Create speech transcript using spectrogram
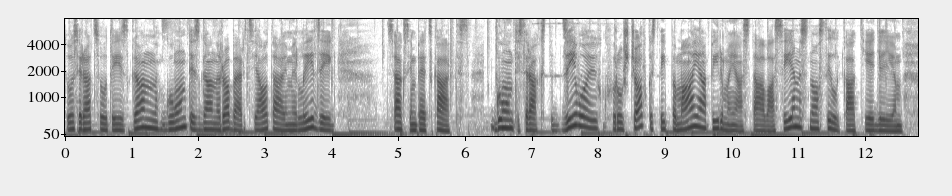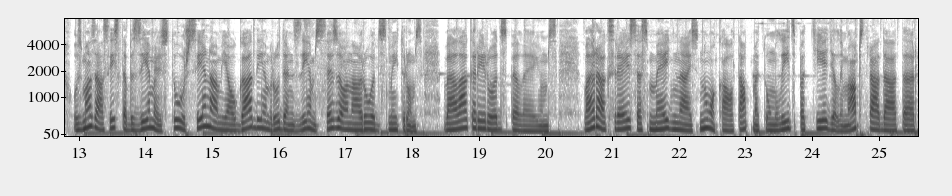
Tos ir atsūtījis gan Guntis, gan Roberts. Jautājumi ir līdzīgi. Sāksim pēc kārtas. Guntis raksta, dzīvoju Hruščovkas tipa mājā, pirmajā stāvā sienas no silikāta ķieģeļiem. Uz mazās istabas ziemeļu stūra sienām jau gadiem rudens ziemas sezonā rodas mitrums, vēlāk arī rodas pelējums. Vairākas reizes esmu mēģinājis nokalt apmetumu līdz pat ķieģelim apstrādāt ar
